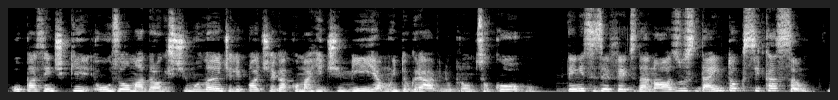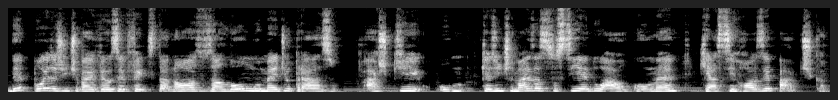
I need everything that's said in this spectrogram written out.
O paciente que usou uma droga estimulante, ele pode chegar com uma arritmia muito grave no pronto-socorro tem esses efeitos danosos da intoxicação. Depois a gente vai ver os efeitos danosos a longo, médio prazo. Acho que o que a gente mais associa é do álcool, né? Que é a cirrose hepática.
